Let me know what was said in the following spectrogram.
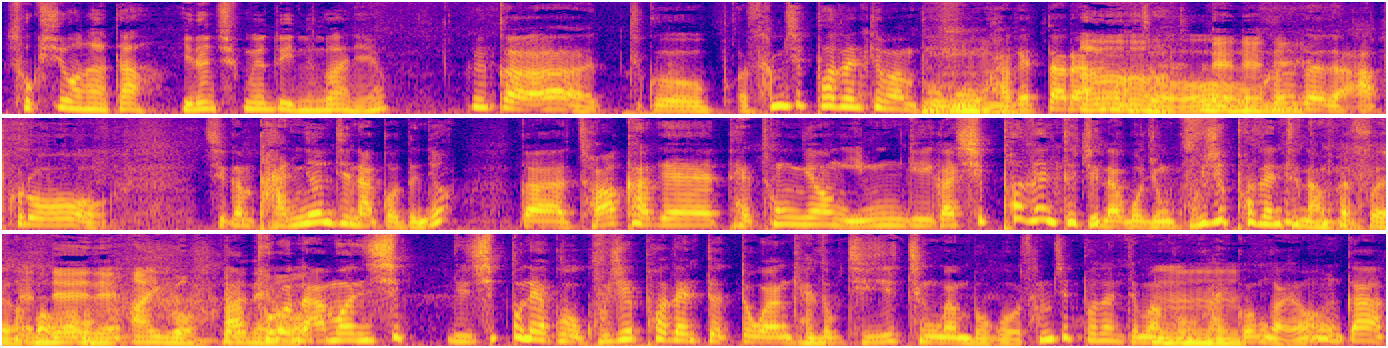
속 시원하다. 이런 측면도 있는 거 아니에요? 그러니까 그 30%만 보고 음. 가겠다라는 어, 거죠. 네네네. 그러니까 앞으로 지금 반년 지났거든요. 그러니까 정확하게 대통령 임기가 10% 지나고 지금 90% 남았어요. 네네. 아이고. 그러네요. 앞으로 남은 10 10분의 9, 90% 동안 계속 지지층만 보고 30%만 음. 보고 갈 건가요? 그러니까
